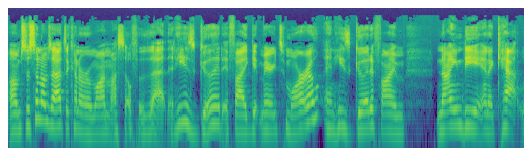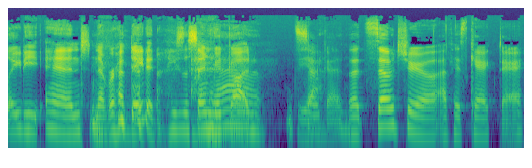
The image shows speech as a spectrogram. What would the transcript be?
Um, so sometimes I have to kind of remind myself of that, that he is good if I get married tomorrow and he's good if I'm 90 and a cat lady and never have dated. He's the same good God. It's Yeah, so good. That's so true of his character,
